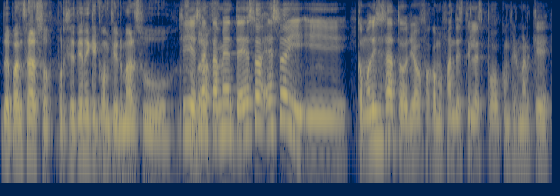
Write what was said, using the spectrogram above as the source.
de panzazo, porque se tiene que confirmar su. Sí, su draft. exactamente. Eso, eso y, y como dice Sato, yo como fan de Steelers puedo confirmar que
